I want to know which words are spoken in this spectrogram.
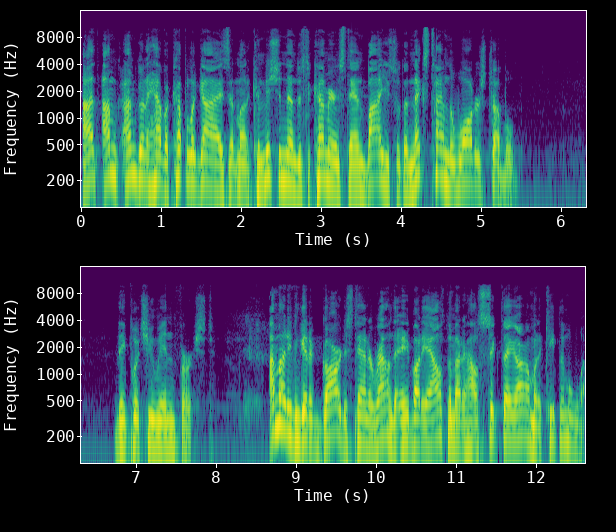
I, I'm, I'm going to have a couple of guys, that I'm going to commission them just to come here and stand by you so the next time the water's troubled, they put you in first. I might even get a guard to stand around to anybody else, no matter how sick they are, I'm going to keep them away.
